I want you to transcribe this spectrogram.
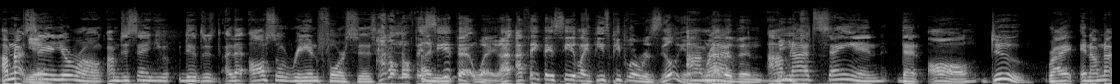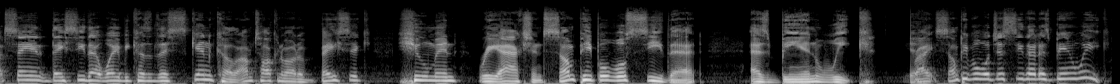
I'm not Yeah. saying you're wrong. I'm just saying you that also reinforces. I don't know if they a- see it that way. I, I think they see it like these people are resilient I'm rather not, than. I'm not saying that all do right, and I'm not saying they see that way because of their skin color. I'm talking about a basic human reaction. Some people will see that as being weak. Yeah. Right. Some people will just see that as being weak.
